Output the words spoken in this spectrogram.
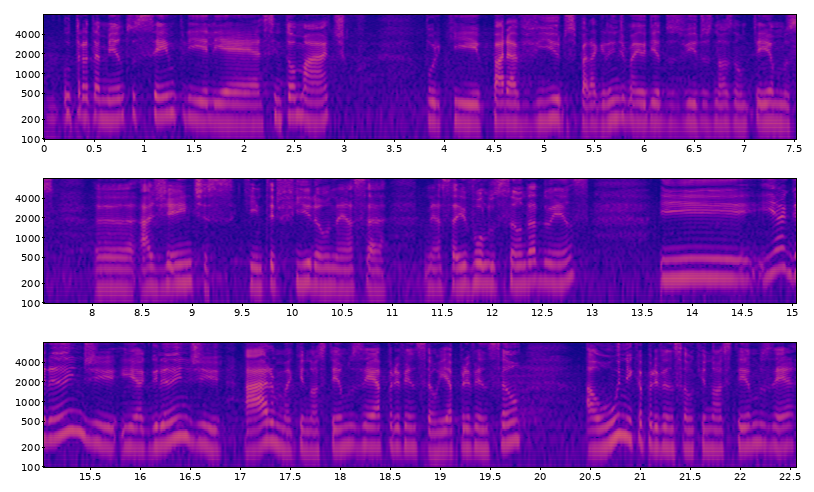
uhum. o tratamento sempre ele é sintomático, porque para vírus, para a grande maioria dos vírus, nós não temos uh, agentes que interfiram nessa, nessa evolução da doença. E, e, a grande e a grande arma que nós temos é a prevenção. E a prevenção, a única prevenção que nós temos é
